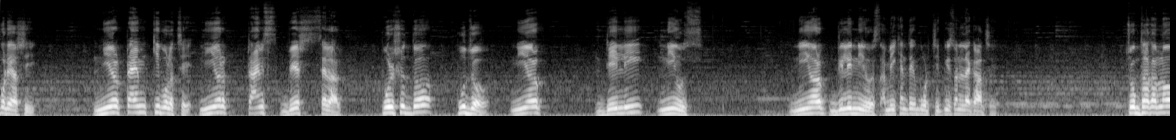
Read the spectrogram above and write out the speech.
পড়ে আসি। নিউ ইয়র্ক টাইম কি বলেছে? New York Times best seller. পরিশুদ্ধ Puzo, New York Daily News. New York Daily News আমি এখান থেকে পড়ছি, পিছনে লেখা আছে। চোখ ধাঁধানো,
